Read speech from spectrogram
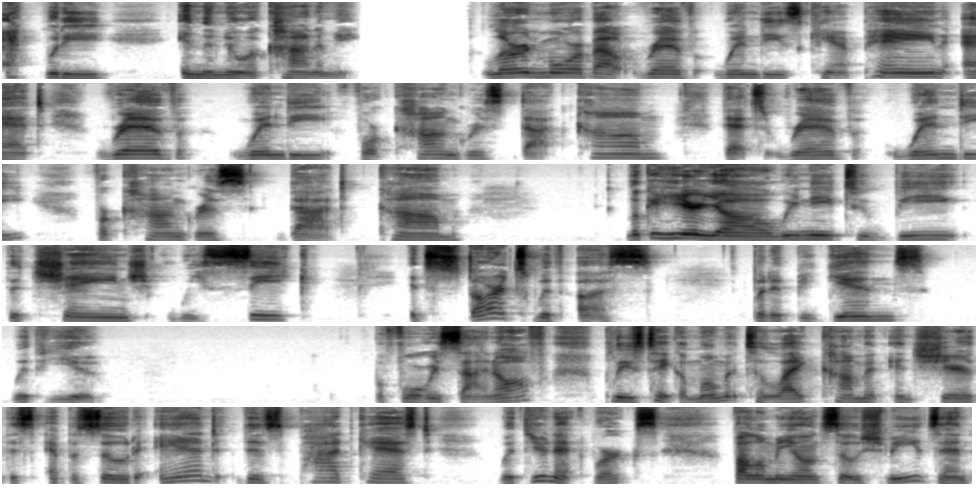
equity in the new economy. Learn more about Rev Wendy's campaign at revwendyforcongress.com. That's revwendyforcongress.com. Look at here, y'all. We need to be the change we seek. It starts with us, but it begins with you. Before we sign off, please take a moment to like, comment, and share this episode and this podcast with your networks. Follow me on social medias and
